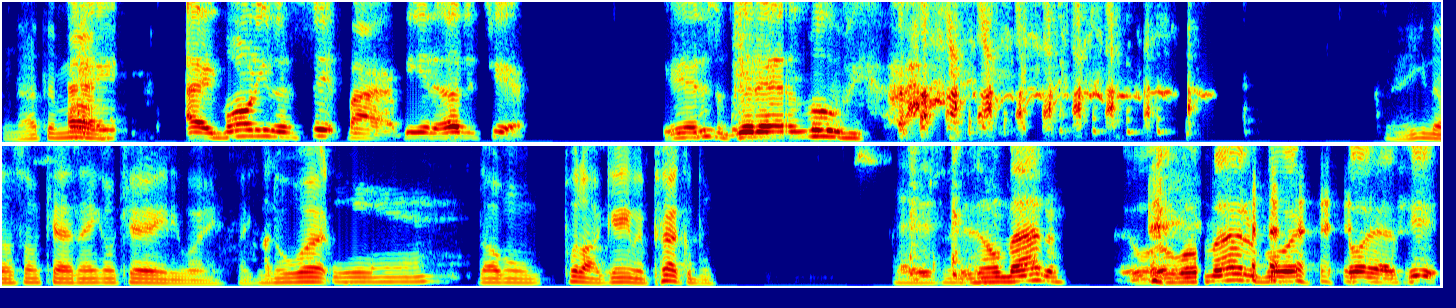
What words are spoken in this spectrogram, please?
Nothing more. I, hey, won't even sit by her. Be in the other chair. Yeah, this is a good ass movie. You know, some cats ain't gonna care anyway. Like, you know what? yeah. Dog gonna pull out game impeccable. It, it don't matter. It, won't- it won't matter, boy. Your ass hit.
